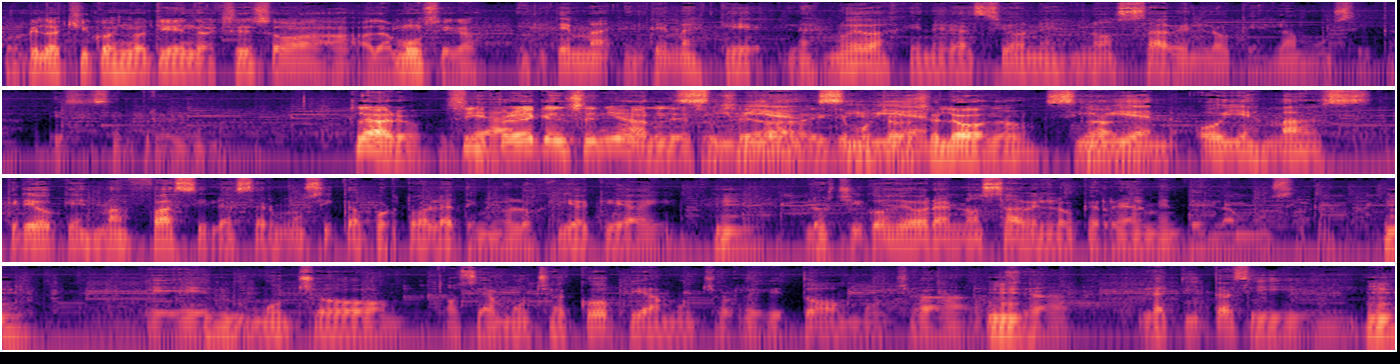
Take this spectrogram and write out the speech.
¿Por qué los chicos no tienen acceso a, a la música? El tema, el tema es que las nuevas generaciones no saben lo que es la música. Ese es el problema. Claro, O sí, sea, pero hay que enseñarles, o si sea, bien- hay que si mostrárselo, bien- ¿no? Si Claro. bien hoy es más, creo que es más fácil hacer música por toda la tecnología que hay. Mm, Los chicos de ahora no saben lo que realmente es la música. mm, Eh, Mm. Mucho, o sea, mucha copia, mucho reggaetón, mucha, o Mm. sea, latitas y, mm.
